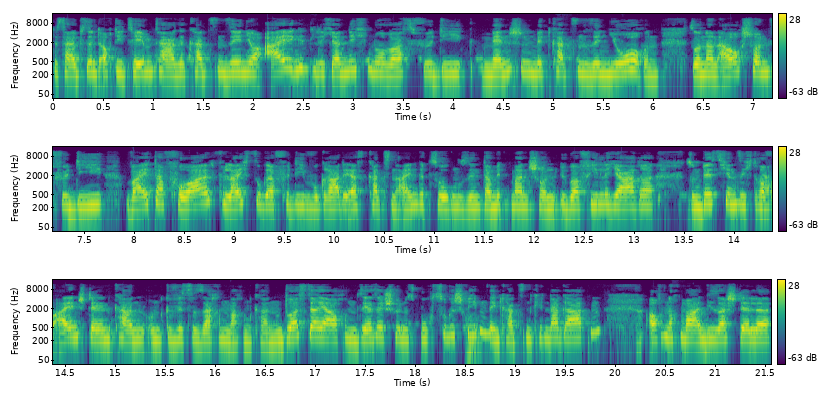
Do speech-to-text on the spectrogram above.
Deshalb sind auch die Thementage Katzen Senior eigentlich ja nicht nur was für die Menschen mit Katzen Senioren, sondern auch schon für die weiter vor, vielleicht sogar für die, wo gerade erst Katzen eingezogen sind, damit man schon über viele Jahre so ein bisschen sich darauf einstellen kann und gewisse Sachen machen kann. Und du hast da ja auch ein sehr, sehr sehr schönes Buch zugeschrieben, den Katzenkindergarten. Auch nochmal an dieser Stelle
